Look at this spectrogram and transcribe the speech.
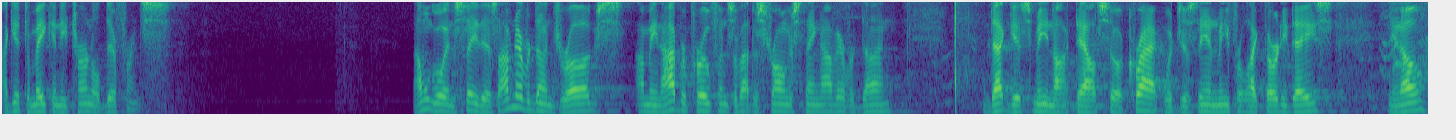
I get to make an eternal difference. I'm gonna go ahead and say this. I've never done drugs. I mean, ibuprofen's about the strongest thing I've ever done. That gets me knocked out, so a crack would just end me for like 30 days, you know?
